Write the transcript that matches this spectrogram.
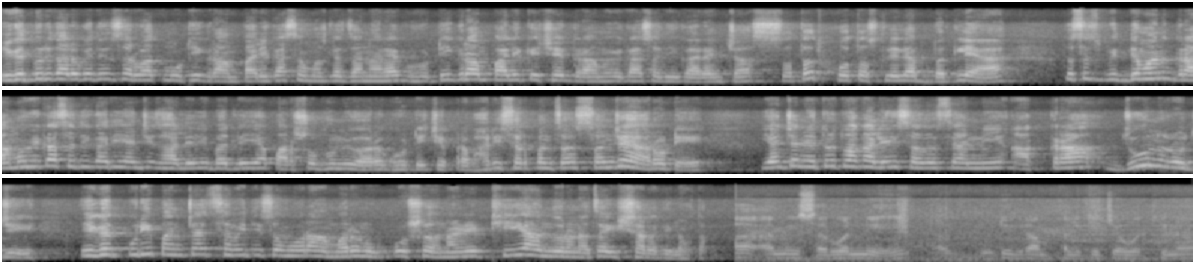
इगतपुरी तालुक्यातील सर्वात मोठी ग्रामपालिका समजल्या जाणाऱ्या घोटी ग्रामपालिकेचे ग्रामविकास अधिकाऱ्यांच्या सतत होत असलेल्या बदल्या तसंच विद्यमान ग्रामविकास अधिकारी यांची झालेली बदली या पार्श्वभूमीवर घोटीचे प्रभारी सरपंच संजय आरोटे यांच्या नेतृत्वाखाली सदस्यांनी अकरा जून रोजी इगतपुरी पंचायत समितीसमोर आमरण उपोषण आणि ठिय्या आंदोलनाचा इशारा दिला होता. आम्ही सर्वांनी घोटी ग्रामपालिकेच्या वतीनं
